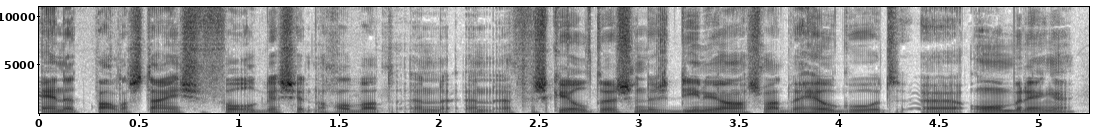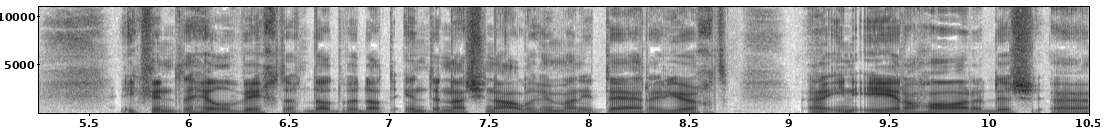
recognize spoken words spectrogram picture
en het Palestijnse volk. Er zit nogal wat een, een, een verschil tussen. Dus die nuance wat we heel goed uh, ombrengen. Ik vind het heel wichtig dat we dat internationale humanitaire jeugd uh, in ere houden. Dus uh,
